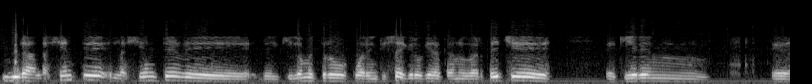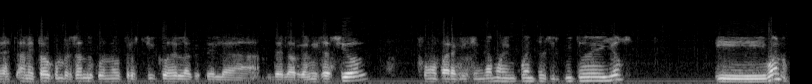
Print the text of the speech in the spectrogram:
Mira, la gente la gente de, del kilómetro 46, creo que era acá en Ugarteche, eh, quieren eh, han estado conversando con otros chicos de la, de, la, de la organización, como para que tengamos en cuenta el circuito de ellos. Y bueno,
